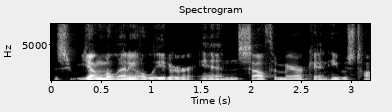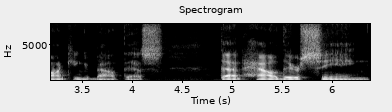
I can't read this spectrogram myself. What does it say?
this young millennial leader in South America, and he was talking about this that how they're seeing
